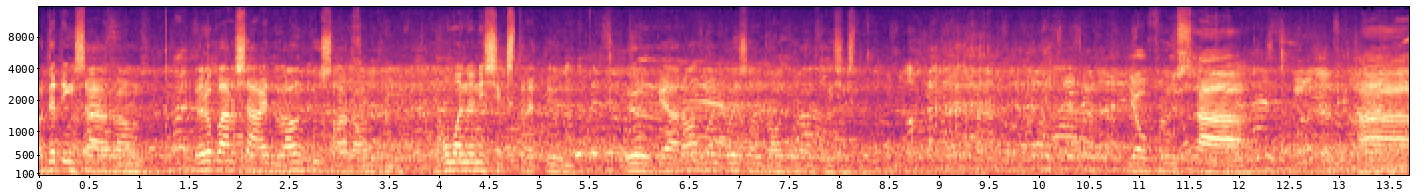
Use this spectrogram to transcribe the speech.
pagdating sa round. Pero para sa akin, round 2 sa round 3, nakuha na ni 6 threat yun. Yun, kaya round 1 Poison, round 2, round 3, 6 threat. Yo, Fruz, ah, ah,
